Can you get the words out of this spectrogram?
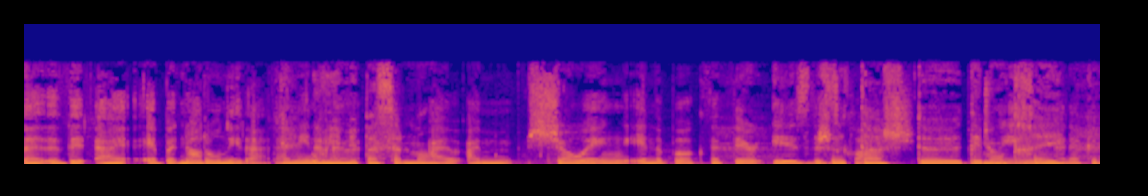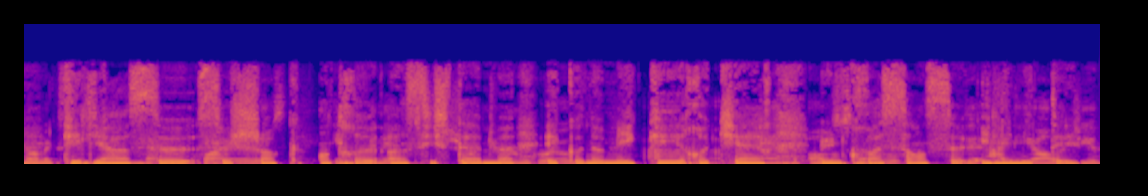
I, but not only that. I mean, oui, mais pas seulement. I, I'm showing in the book that there is this Je tâche de démontrer qu'il y a ce, ce choc entre un système économique qui requiert une croissance illimitée,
